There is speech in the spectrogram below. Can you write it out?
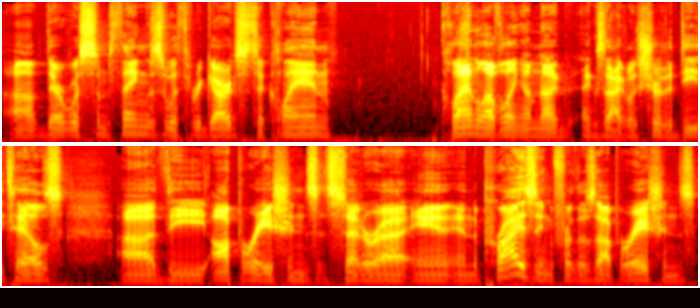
uh, there was some things with regards to clan clan leveling. I'm not exactly sure the details, uh, the operations, etc., and, and the pricing for those operations.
